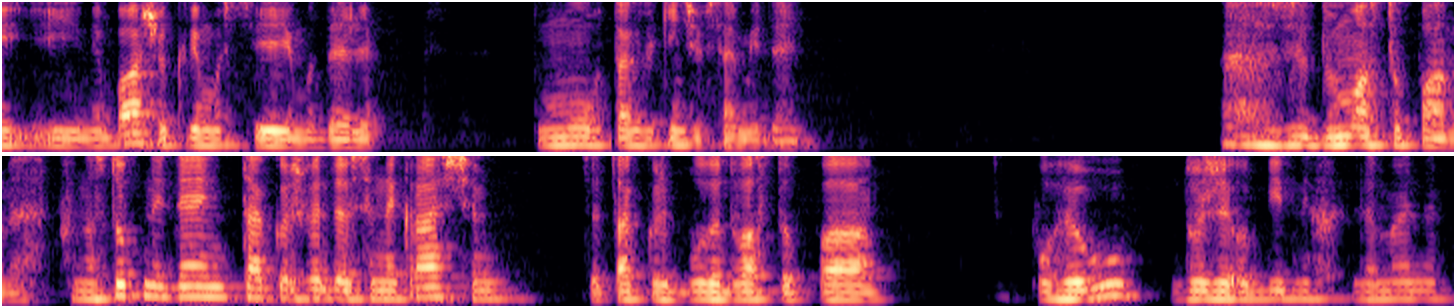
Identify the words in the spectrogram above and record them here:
і не бачу, крім ось цієї моделі. Тому так закінчився мій день. З двома стопами. Наступний день також видався найкращим. Це також були два стопа по ГУ, дуже обідних для мене.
